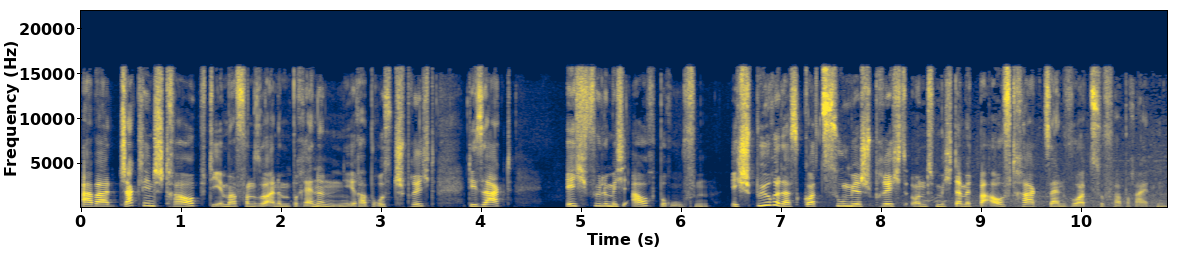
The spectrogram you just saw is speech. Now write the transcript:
Aber Jacqueline Straub, die immer von so einem Brennen in ihrer Brust spricht, die sagt, ich fühle mich auch berufen. Ich spüre, dass Gott zu mir spricht und mich damit beauftragt, sein Wort zu verbreiten.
